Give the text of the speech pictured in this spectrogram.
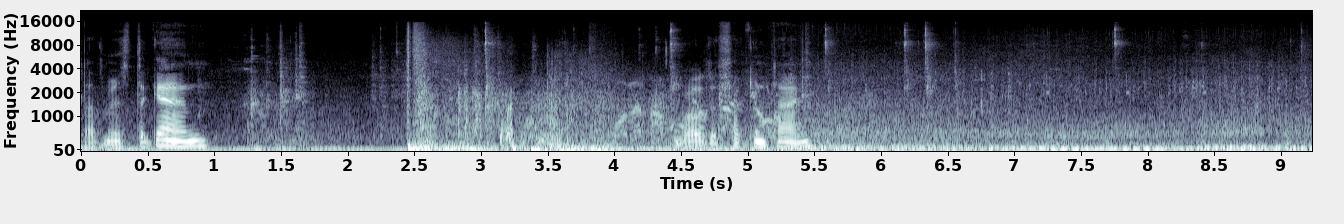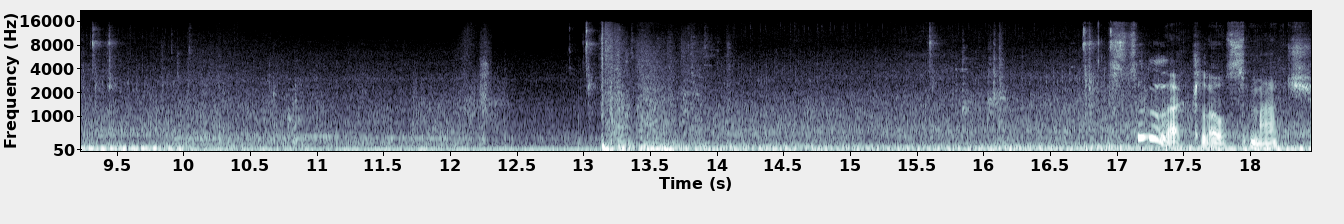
That missed again. All the fucking time. Still a close match.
